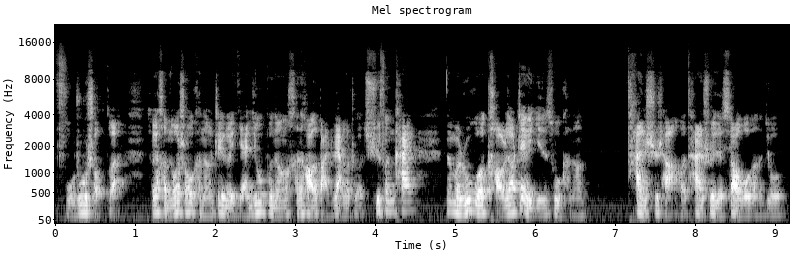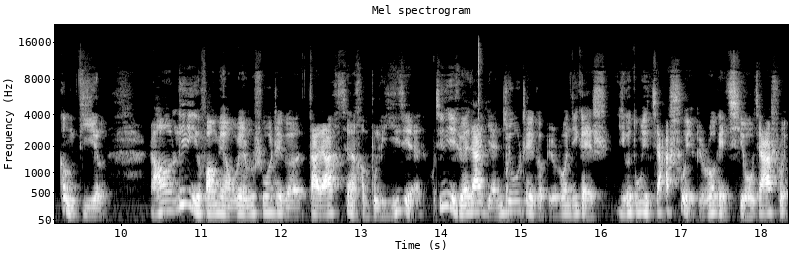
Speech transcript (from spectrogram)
辅助手段。所以很多时候可能这个研究不能很好的把这两个者区分开。那么如果考虑到这个因素，可能碳市场和碳税的效果可能就更低了。然后另一方面，我为什么说这个大家现在很不理解？经济学家研究这个，比如说你给一个东西加税，比如说给汽油加税，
